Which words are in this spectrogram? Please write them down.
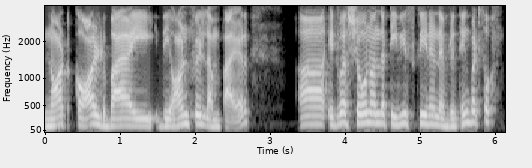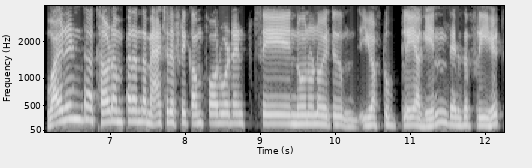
not called by the on-field umpire. Uh, it was shown on the TV screen and everything, but so why didn't the third umpire and the match referee come forward and say no, no, no? It is you have to play again. There is a free hit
